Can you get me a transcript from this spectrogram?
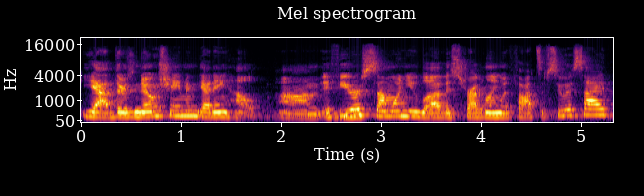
Yeah, there's no shame in getting help. Um, if you or someone you love is struggling with thoughts of suicide,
